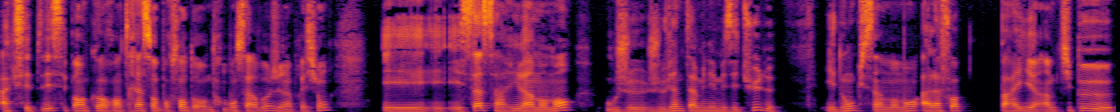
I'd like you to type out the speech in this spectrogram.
accepté. C'est pas encore rentré à 100% dans, dans mon cerveau, j'ai l'impression. Et, et, et, ça, ça arrive à un moment où je, je viens de terminer mes études. Et donc c'est un moment à la fois pareil un petit peu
